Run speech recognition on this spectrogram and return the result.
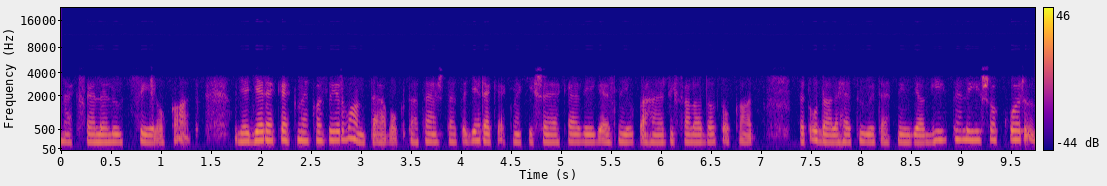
megfelelő célokat. Ugye a gyerekeknek azért van távoktatás, tehát a gyerekeknek is el kell végezniük a házi feladatokat. Tehát oda lehet ültetni ugye a gép elé, és akkor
